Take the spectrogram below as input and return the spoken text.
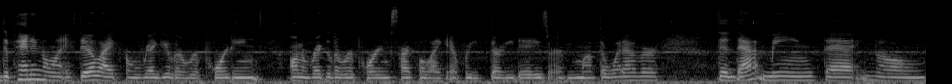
Depending on if they're like a regular reporting on a regular reporting cycle, like every 30 days or every month or whatever, then that means that, you know,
